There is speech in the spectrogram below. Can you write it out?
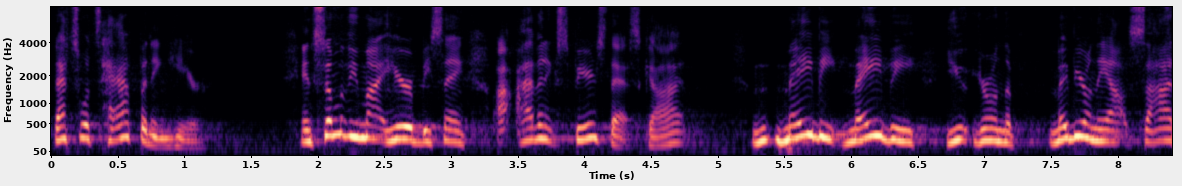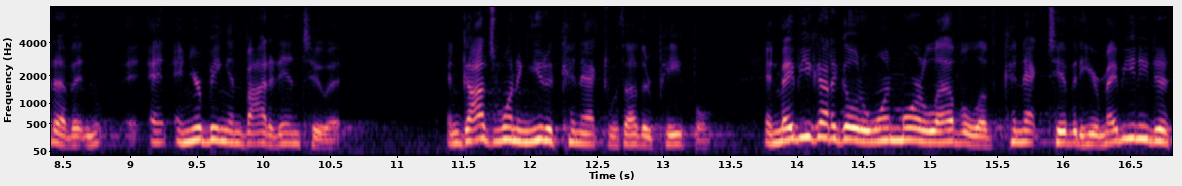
that's what's happening here. And some of you might hear be saying, I, I haven't experienced that, Scott. maybe, maybe you, are on the maybe you're on the outside of it and, and, and you're being invited into it. And God's wanting you to connect with other people. And maybe you got to go to one more level of connectivity here. Maybe you need to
